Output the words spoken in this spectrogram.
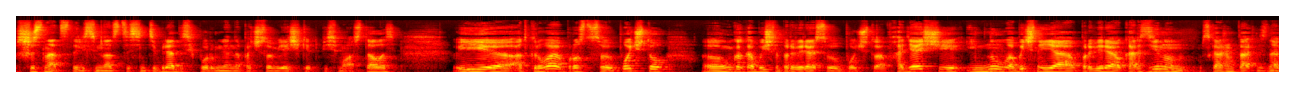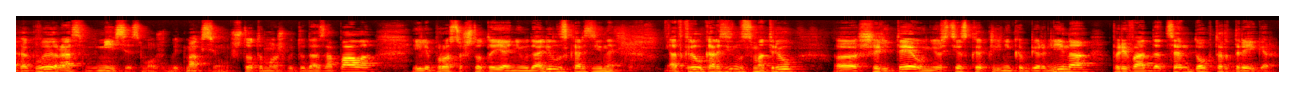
16 э, или 17 сентября, до сих пор у меня на почтовом ящике это письмо осталось. И открываю просто свою почту, Э, ну, как обычно, проверяю свою почту. Входящие, и, ну, обычно я проверяю корзину, скажем так, не знаю, как вы, раз в месяц, может быть, максимум. Что-то, может быть, туда запало, или просто что-то я не удалил из корзины. Открыл корзину, смотрю, э, Шарите, университетская клиника Берлина, приват-доцент доктор Дрейгер.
